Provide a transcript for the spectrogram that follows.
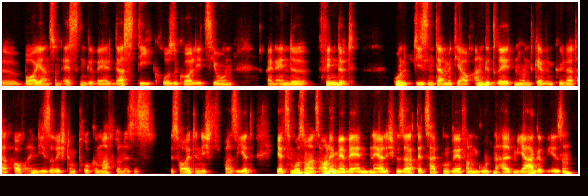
äh, Borjans und Esten gewählt, dass die Große Koalition ein Ende findet. Und die sind damit ja auch angetreten und Kevin Kühnert hat auch in diese Richtung Druck gemacht und es ist bis heute nichts passiert. Jetzt muss man es auch nicht mehr beenden, ehrlich gesagt. Der Zeitpunkt wäre von einem guten halben Jahr gewesen.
